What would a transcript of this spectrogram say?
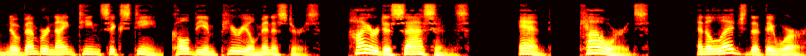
November 1916, called the imperial ministers, "...hired assassins", and "...cowards", and alleged that they were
